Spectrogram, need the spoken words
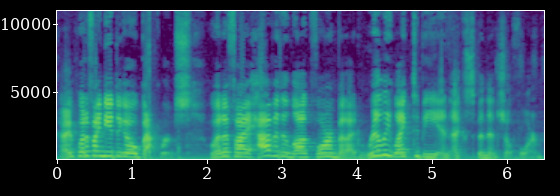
Okay, what if I need to go backwards? What if I have it in log form, but I'd really like to be in exponential form?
